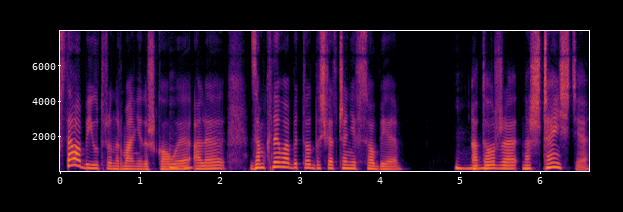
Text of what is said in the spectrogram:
wstałaby jutro normalnie do szkoły, mhm. ale zamknęłaby to doświadczenie w sobie. Mhm. A to, że na szczęście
